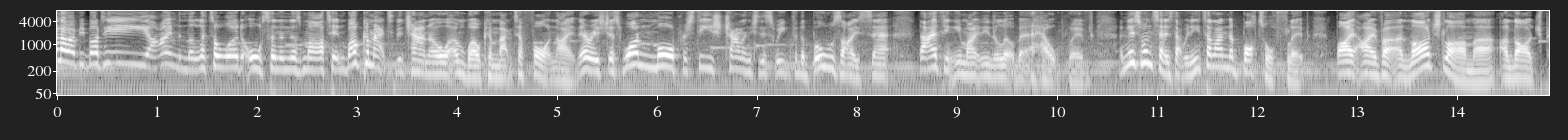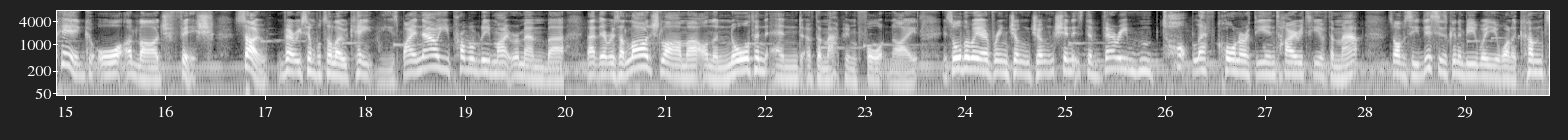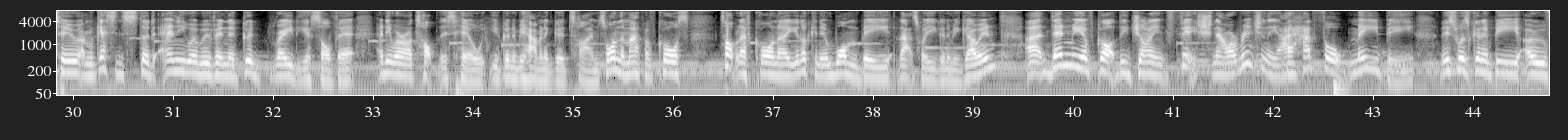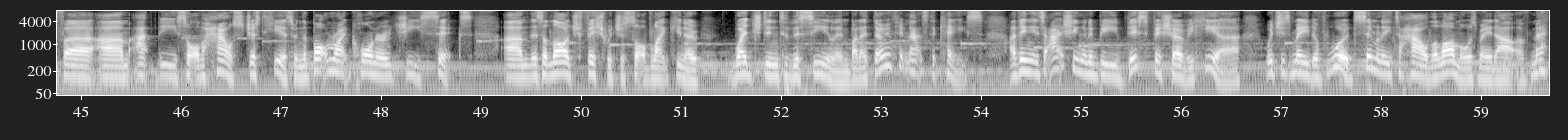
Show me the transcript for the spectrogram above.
Hello everybody, I'm in the Littlewood, also known as Martyn. Welcome back to the channel and welcome back to Fortnite. There is just one more prestige challenge this week for the Bullseye set that I think you might need a little bit of help with. And this one says that we need to land a bottle flip by either a large llama, a large pig, or a large fish. So, very simple to locate these. By now you probably might remember that there is a large llama on the northern end of the map in Fortnite. It's all the way over in Junk Junction. It's the very top left corner of the entirety of the map. So obviously this is going to be where you want to come to to. I'm guessing stood anywhere within a good radius of it, anywhere on top of this hill, you're going to be having a good time. So on the map, of course, top left corner, you're looking in 1B, that's where you're going to be going. Uh, then we have got the giant fish. Now, originally, I had thought maybe this was going to be over um, at the sort of house just here. So in the bottom right corner of G6, um, there's a large fish which is sort of like, you know, wedged into the ceiling, but I don't think that's the case. I think it's actually going to be this fish over here, which is made of wood, similarly to how the llama was made out of metal.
